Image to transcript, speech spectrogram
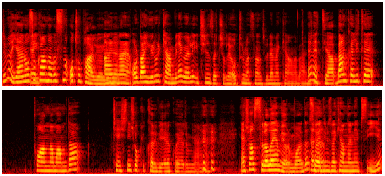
Değil mi? Yani o yani, sokağın havasını o toparlıyor gibi. Aynen aynen. Oradan yürürken bile böyle içiniz açılıyor. Oturmasanız bile mekana bence. Evet ya ben kalite puanlamamda Çeşni'yi çok yukarı bir yere koyarım yani. yani şu an sıralayamıyorum bu arada. Söylediğimiz mekanların hepsi iyi.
